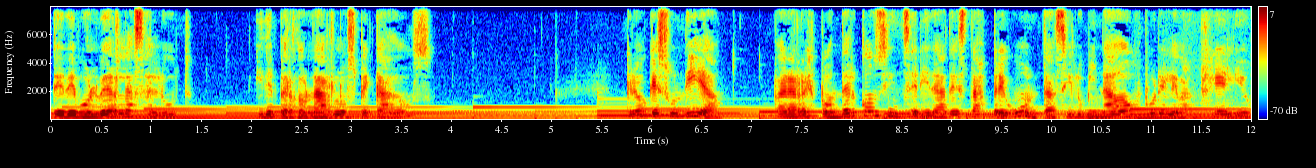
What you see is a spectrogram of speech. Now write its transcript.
de devolver la salud y de perdonar los pecados? Creo que es un día para responder con sinceridad estas preguntas iluminados por el Evangelio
